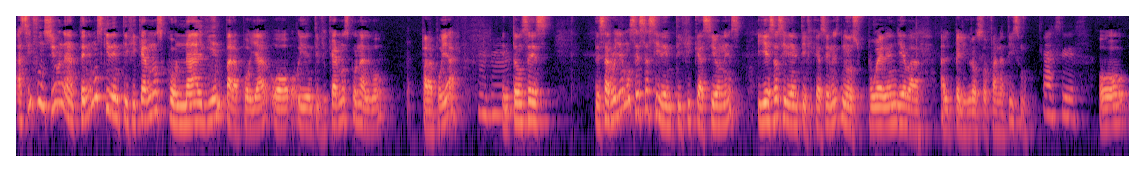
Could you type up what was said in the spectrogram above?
así funciona. Tenemos que identificarnos con alguien para apoyar o, o identificarnos con algo para apoyar. Entonces, desarrollamos esas identificaciones y esas identificaciones nos pueden llevar al peligroso fanatismo. Así es. O,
